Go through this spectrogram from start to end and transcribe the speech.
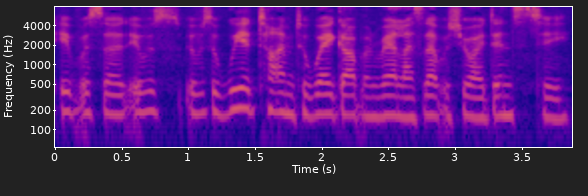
it was a it was it was a weird time to wake up and realize that was your identity.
